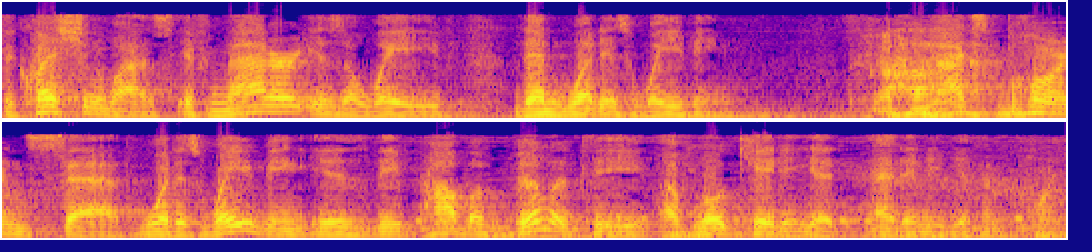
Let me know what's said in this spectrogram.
The question was, if matter is a wave, then what is waving? Uh-huh. Max Born said, what is waving is the probability of locating it at any given point.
